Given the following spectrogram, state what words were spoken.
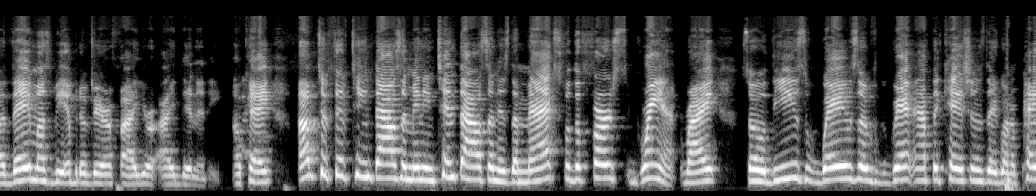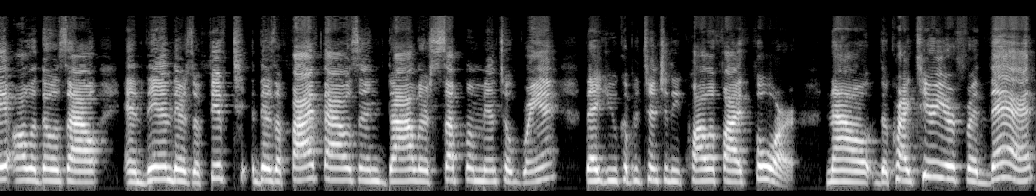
Uh, they must be able to verify your identity. Okay, up to fifteen thousand, meaning ten thousand is the max for the first grant, right? So these waves of grant applications, they're going to pay all of those out, and then there's a fifteen, there's a five thousand dollars supplemental grant that you could potentially qualify for. Now, the criteria for that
